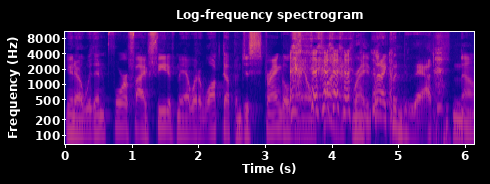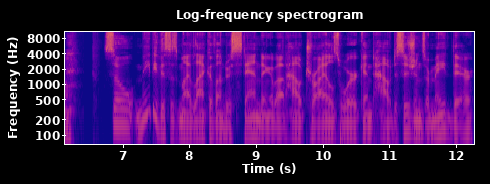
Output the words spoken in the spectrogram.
you know, within four or five feet of me, I would have walked up and just strangled my own client. Right. But I couldn't do that. No. So maybe this is my lack of understanding about how trials work and how decisions are made there.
